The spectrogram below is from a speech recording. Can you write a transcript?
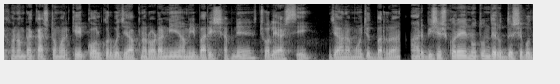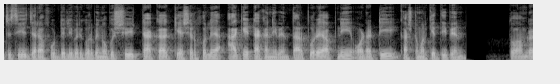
এখন আমরা কাস্টমারকে কল করব যে আপনার অর্ডার নিয়ে আমি বাড়ির সামনে চলে আসছি। জানা মজুদ বাররা। আর বিশেষ করে নতুনদের উদ্দেশ্যে বলতেছি, যারা ফুড ডেলিভারি করবেন, অবশ্যই টাকা ক্যাশের হলে আগে টাকা নেবেন, তারপরে আপনি অর্ডারটি কাস্টমারকে দিবেন। তো আমরা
